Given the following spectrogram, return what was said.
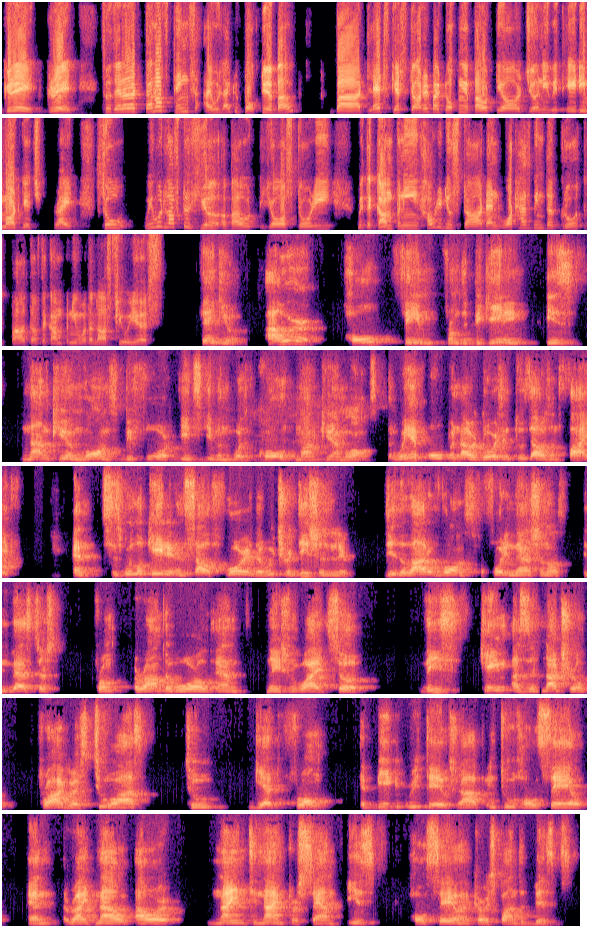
Great, great. So there are a ton of things I would like to talk to you about, but let's get started by talking about your journey with AD Mortgage, right? So we would love to hear about your story with the company. How did you start and what has been the growth path of the company over the last few years? Thank you. Our whole theme from the beginning is non-QM loans before it's even was called non-QM loans. We have opened our doors in 2005 and since we're located in South Florida, we traditionally did a lot of loans for foreign nationals, investors from around the world and nationwide. So this came as a natural progress to us to get from a big retail shop into wholesale. And right now, our 99% is wholesale and correspondent business.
